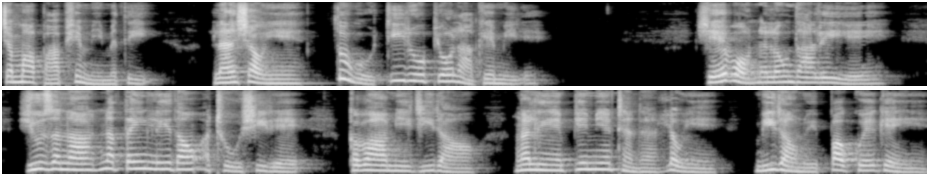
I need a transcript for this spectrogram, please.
ကျမဘာဖြစ်မည်မသိလမ်းလျှောက်ရင်းသူ့ကိုတီးတိုးပြောလာခဲ့မိတယ်ရဲဘော်နှလုံးသားလေးရဲ့ ယူဇနာ2သိန်း4000အထူရှိတဲ့ကဘာမြေကြီးတောင်ငလျင်ပြင်းပြင်းထန်ထန်လှုပ်ရင်မိတောင်တွေပောက်ကွဲခဲ့ရင်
